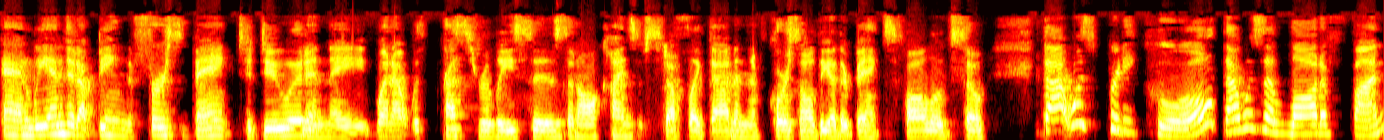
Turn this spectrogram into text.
And we ended up being the first bank to do it. And they went out with press releases and all kinds of stuff like that. And of course, all the other banks followed. So that was pretty cool. That was a lot of fun.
